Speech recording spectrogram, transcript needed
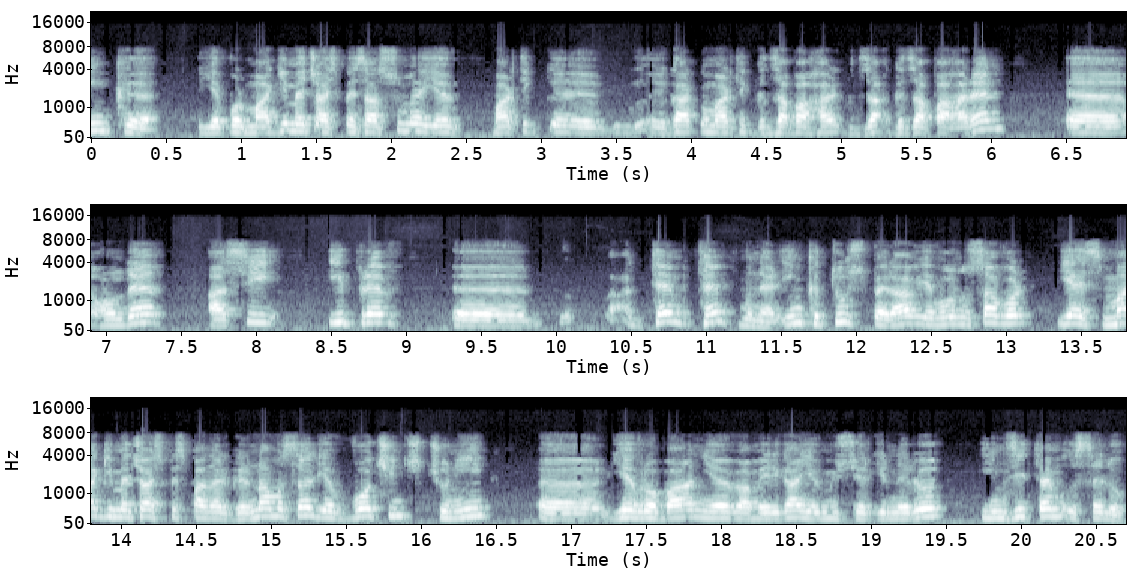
ինքը երբ որ մագի մեջ այսպես ասում է եւ մարդիկ գարկու մարդիկ գծապահար գծապահարեն հոնդեր ասի իբրև թեմ թեմp մներ ինքը դուրս բերավ եւ ոնսա որ ես մագի մեջ այսպես բաներ գրնամ ասել եւ ոչինչ չունի Եվրոպան եւ Ամերիկան եւ մյուս երկրները ինձի թեմ ըսելու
